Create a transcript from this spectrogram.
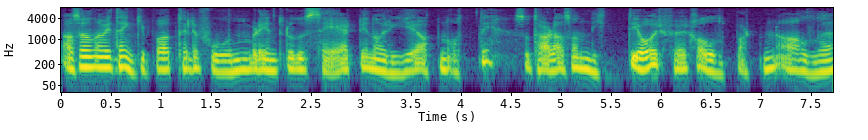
Altså Når vi tenker på at telefonen ble introdusert i Norge i 1880, så tar det altså 90 90 år før halvparten av alle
